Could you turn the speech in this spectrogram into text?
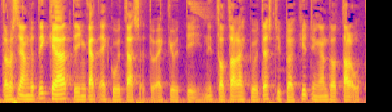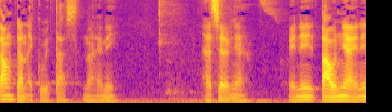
Terus yang ketiga tingkat ekuitas itu equity. Ini total ekuitas dibagi dengan total utang dan ekuitas. Nah ini hasilnya. Ini tahunnya ini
